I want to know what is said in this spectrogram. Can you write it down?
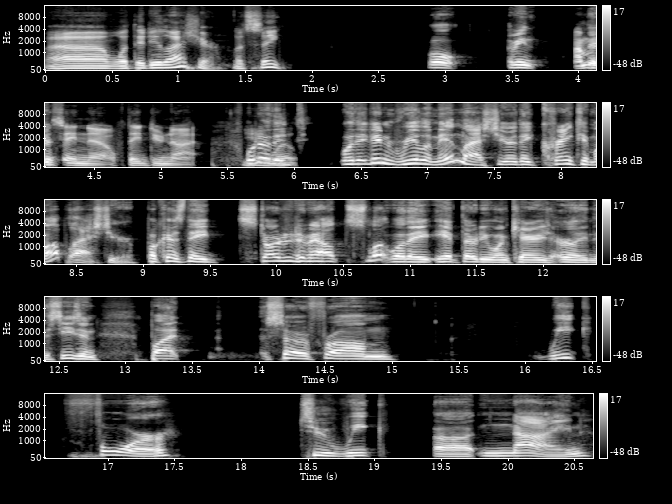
Uh, what they do last year? Let's see. Well, I mean, I'm going to say no. They do not. well, Yeah, no, they, well, well, they didn't reel him in last year. They cranked him up last year because they started him out slow. Well, they had 31 carries early in the season, but so from week four to week uh, nine.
